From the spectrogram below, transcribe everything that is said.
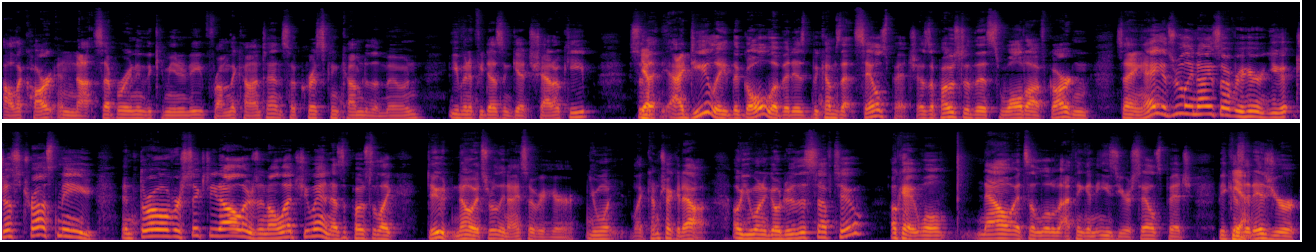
a la carte and not separating the community from the content, so Chris can come to the moon even if he doesn't get Shadowkeep. So Yep. that ideally the goal of it is becomes that sales pitch as opposed to this walled off garden saying, "Hey, it's really nice over here. You just trust me and throw over sixty dollars and I'll let you in." As opposed to like, "Dude, no, it's really nice over here. You want like come check it out. Oh, you want to go do this stuff too?" Okay, well now it's a little bit I think an easier sales pitch because Yeah. it is your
